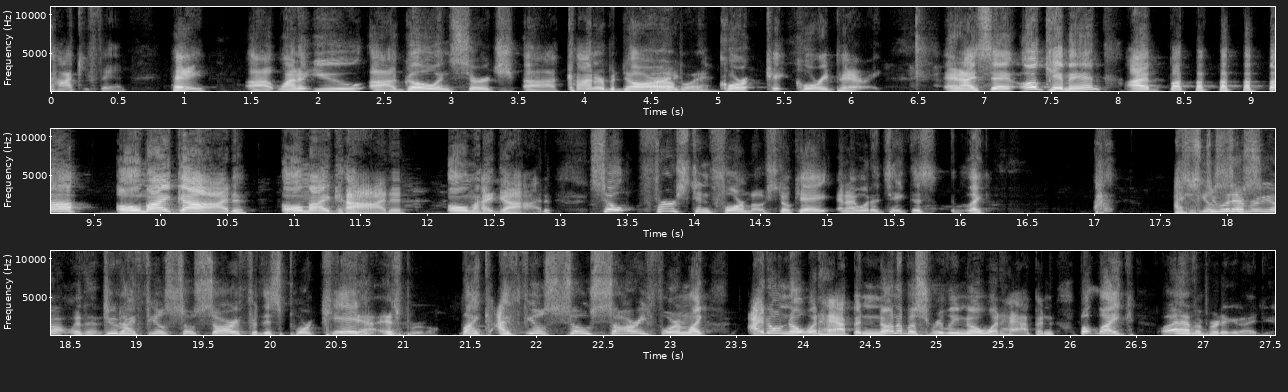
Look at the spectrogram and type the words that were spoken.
hockey fan. Hey, uh, why don't you uh, go and search uh, Connor Oh Bedard, boy. Cor- Corey Perry. And I say, okay, man. I ba, ba, ba, ba, ba. oh my God. Oh my God. Oh my God. So first and foremost, okay, and I want to take this like I Just feel do so whatever s- you want with it. dude, I feel so sorry for this poor kid. Yeah, it's brutal. Like I feel so sorry for him. Like I don't know what happened. None of us really know what happened, but like Well, I have a pretty good idea.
